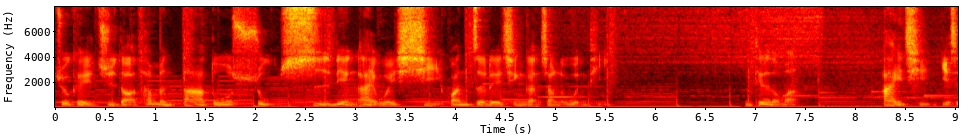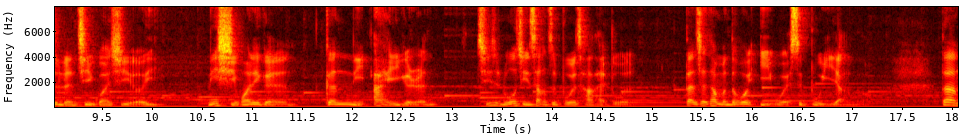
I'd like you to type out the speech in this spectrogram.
就可以知道他们大多数视恋爱为喜欢这类情感上的问题。你听得懂吗？爱情也是人际关系而已。你喜欢一个人，跟你爱一个人。其实逻辑上是不会差太多的，但是他们都会以为是不一样的。但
